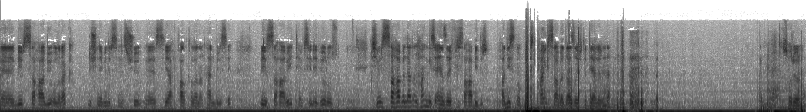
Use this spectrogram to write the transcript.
e, bir sahabi olarak düşünebilirsiniz. Şu e, siyah halkalardan her birisi bir sahabeyi temsil ediyor olsun. Şimdi sahabelerden hangisi en zayıf sahabidir? Hadis noktası. Hangi sahabe daha zayıftır diğerlerinden soruyorum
